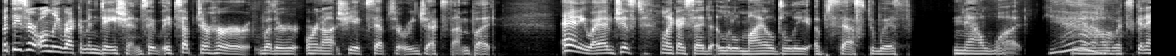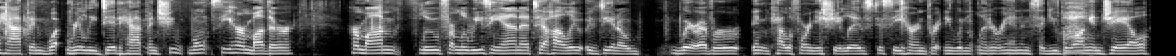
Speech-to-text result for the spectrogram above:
But these are only recommendations. It, it's up to her whether or not she accepts or rejects them. But anyway, I'm just like I said a little mildly obsessed with now what? Yeah. You know, what's going to happen? What really did happen? She won't see her mother. Her mom flew from Louisiana to Hollywood, you know, wherever in California she lives to see her, and Britney wouldn't let her in and said, You belong in jail.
